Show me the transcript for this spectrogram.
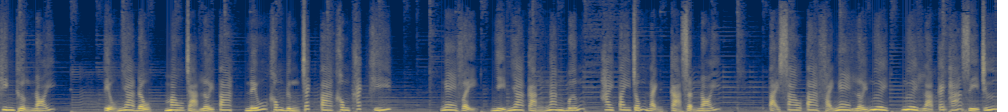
khinh thường nói. tiểu nha đầu, mau trả lời ta, nếu không đừng trách ta không khách khí. Nghe vậy, nhị nha càng ngang bướng, hai tay chống nạnh cả giận nói. Tại sao ta phải nghe lời ngươi, ngươi là cái thá gì chứ?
